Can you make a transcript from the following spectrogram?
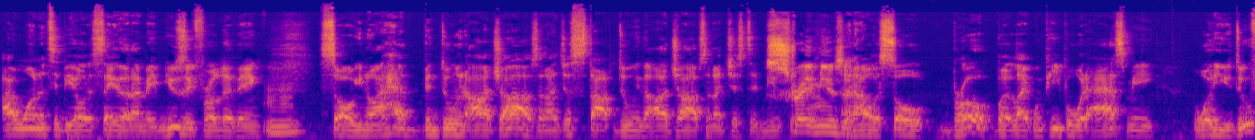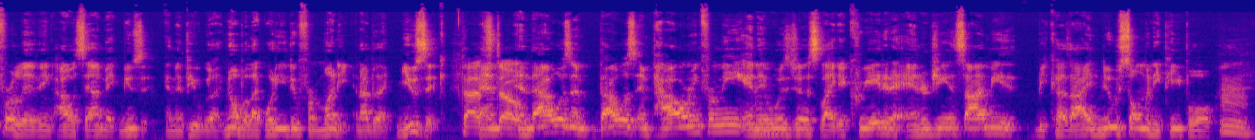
I wanted to be able to say that I made music for a living. Mhm. So you know, I had been doing odd jobs, and I just stopped doing the odd jobs, and I just did music. Straight music. And I was so broke, but like when people would ask me, "What do you do for a living?" I would say I make music, and then people would be like, "No, but like, what do you do for money?" And I'd be like, "Music." That's and, dope. And that was that was empowering for me, and it Mhm. was just like it created an energy inside me because I knew so many people Mm.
